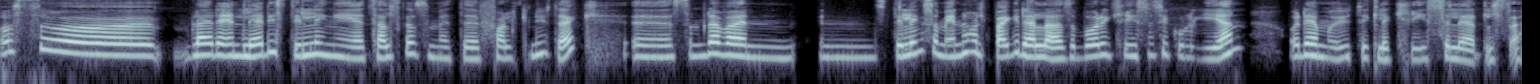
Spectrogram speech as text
Og så ble det en ledig stilling i et selskap som heter Falknutek. Eh, som det var en, en, stilling som inneholdt begge deler, altså både krisepsykologien og det med å utvikle kriseledelse.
